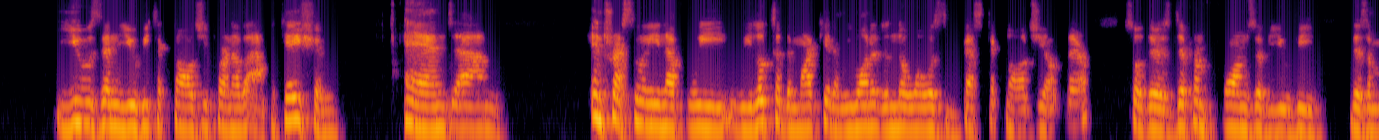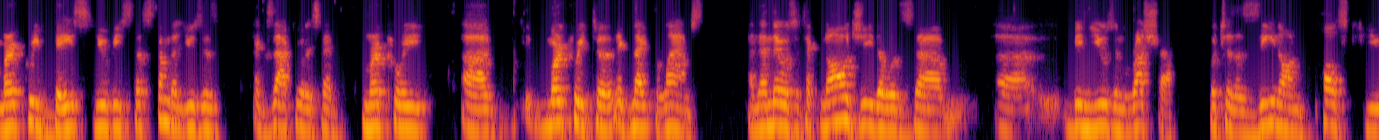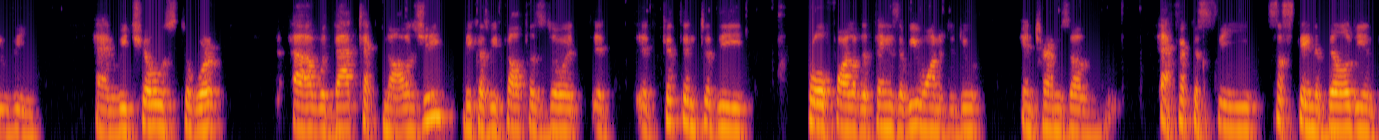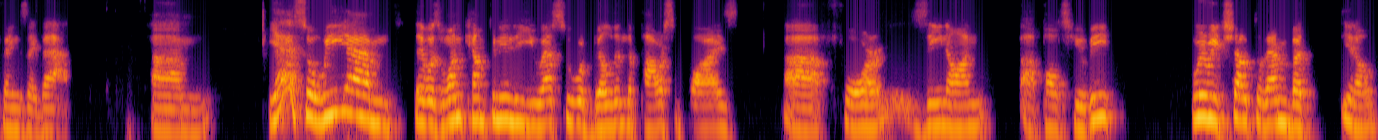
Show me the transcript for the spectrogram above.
using UV technology for another application. And um, interestingly enough, we we looked at the market and we wanted to know what was the best technology out there. So there's different forms of UV. There's a mercury-based UV system that uses exactly what I said, mercury, uh, mercury to ignite the lamps. And then there was a technology that was um, uh, being used in Russia, which is a xenon pulsed UV. And we chose to work uh, with that technology because we felt as though it, it it fit into the profile of the things that we wanted to do in terms of efficacy, sustainability, and things like that. Um, yeah, so we um, there was one company in the U.S. who were building the power supplies uh, for Xenon uh, Pulse UV. We reached out to them, but you know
